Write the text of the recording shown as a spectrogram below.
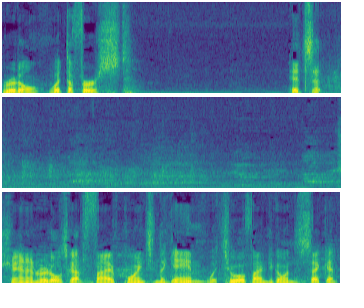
Riddle with the first. Hits it. Shannon Riddle's got five points in the game with 2.05 to go in the second.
